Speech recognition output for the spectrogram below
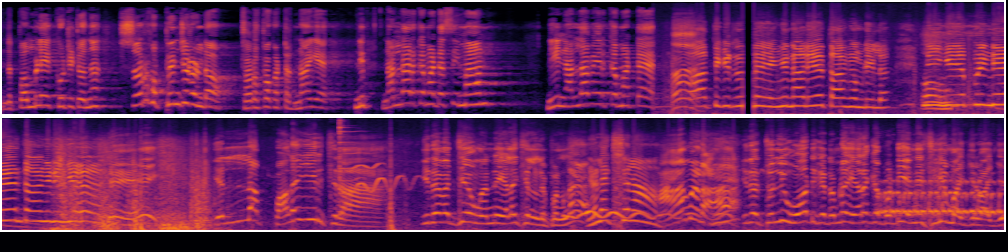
இந்த பொம்பளையை கூட்டிட்டு வந்து சொர்வ பிஞ்சிடும்டா. தொடப்ப கட்ட நாயே. நீ நல்லா இருக்க மாட்ட சீமான். நீ நல்லாவே இருக்க மாட்ட. பாத்துக்கிட்டு இருந்த எங்கனாலயே தாங்க முடியல. நீங்க எப்படின்னே தாங்குனீங்க? எல்லாம் பழகிருச்சுடா. இத வச்சு உங்க அண்ணன் எலெக்ஷன்ல நிப்பல எலெக்ஷனா ஆமாடா. இத சொல்லி ஓட்டு கேட்டோம்னா இறக்கப்பட்டு என்ன சிஎம் ஆக்கிடுவாங்க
